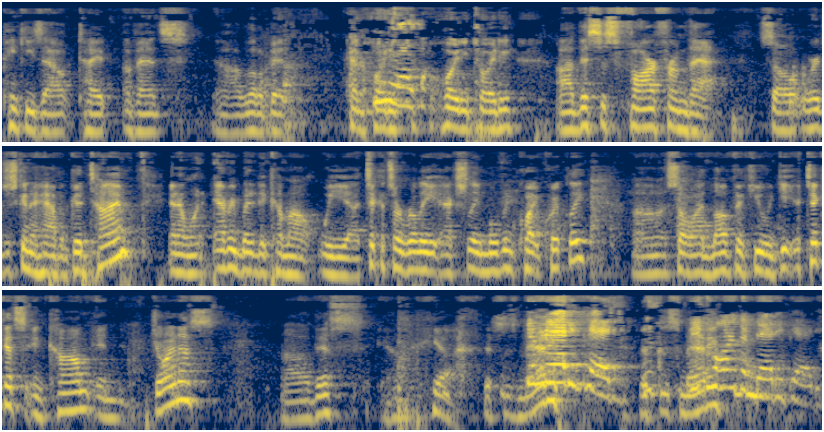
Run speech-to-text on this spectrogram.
pinkies out type events, uh, a little bit kind of hoity, hoity-toity. Uh, this is far from that. So we're just going to have a good time, and I want everybody to come out. We uh, tickets are really actually moving quite quickly, uh, so I'd love if you would get your tickets and come and join us. Uh, this, yeah, yeah, this is Maddie. The Maddie. Maddie Patty. This we, is we call her the Maddie Patty.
